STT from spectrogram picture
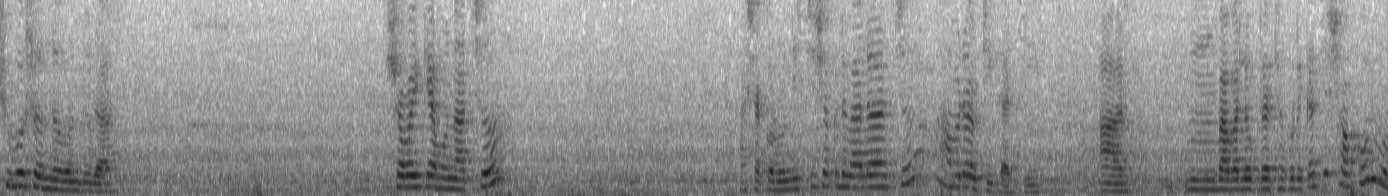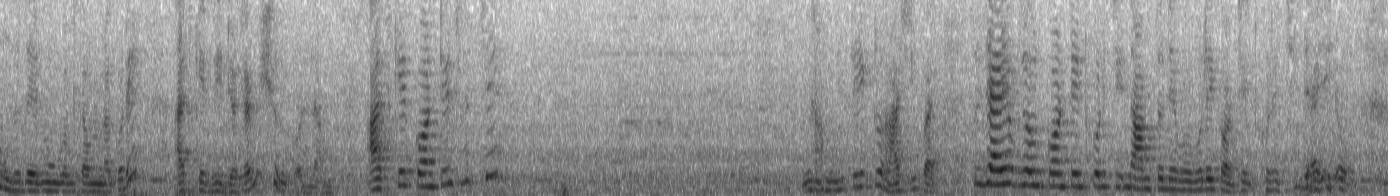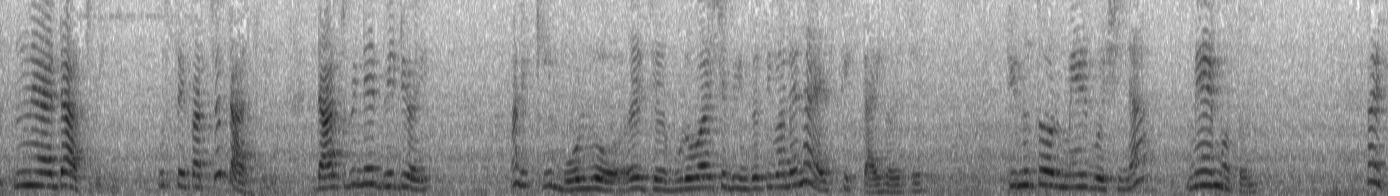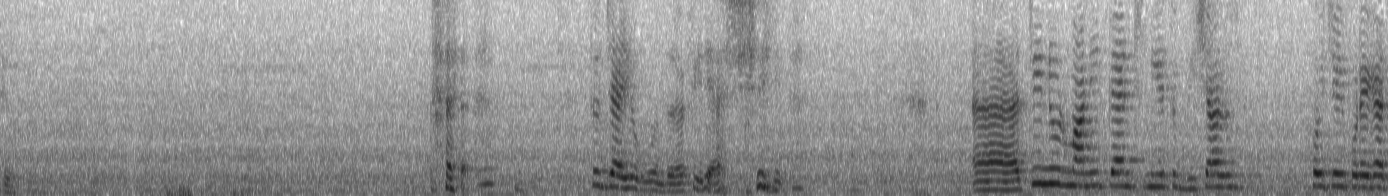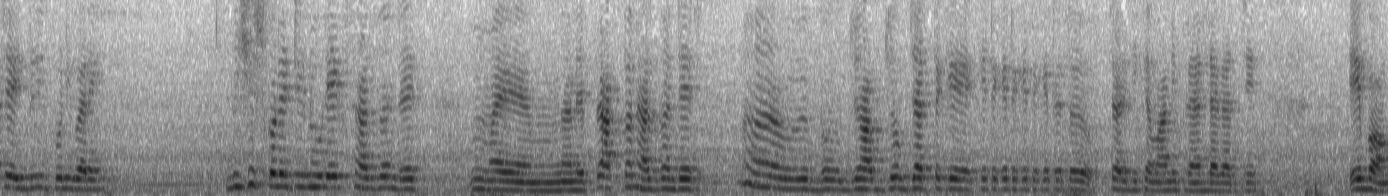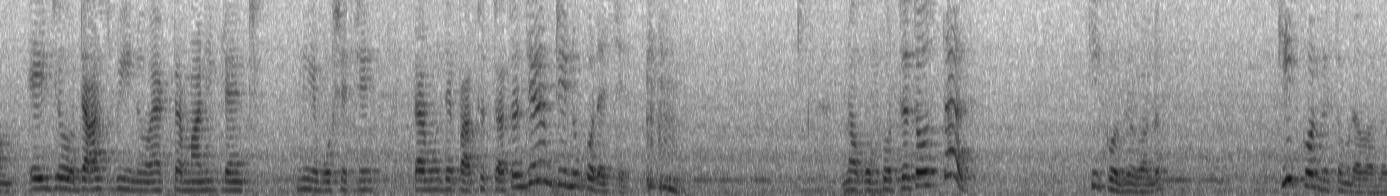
শুভ সন্ধ্যা বন্ধুরা। সবাই কেমন আছো? আশা করো নিশ্চয়ই সকলে ভালো আছো, আমরাও ঠিক আছি। আর বাবা লোকনাথ ঠাকুরের কাছে সকল বন্ধুদের মঙ্গল কামনা করে আজকের ভিডিওটা আমি শুরু করলাম। আজকের কন্টেন্ট হচ্ছে নাম নিতে একটু হাসি পায়। তো যাই হোক, যখন কন্টেন্ট করেছি, নাম তো নেব বলেই কন্টেন্ট করেছি, যাই হোক। ডাস্টবিন বুঝতেই পারছ ডাস্টবিন ডাস্টবিনের ভিডিওই মানে কি বলব, এই যে বুড়ো বয়সে ভীমরতি বলে না, এর ঠিক তাই হয়েছে। টিনু তো ওর মেয়ের বসি না, মেয়ের মতন। তাই তো। তো যাই হোক বন্ধুরা, ফিরে আসি টিনুর মানি প্ল্যান্ট নিয়ে তো বিশাল হইচই পড়ে গেছে এই দুই পরিবারে। বিশেষ করে টিনুর এক্স হাজব্যান্ডের মানে প্রাক্তন হাজব্যান্ডের ঝোপঝাড় থেকে কেটে কেটে কেটে কেটে তো চারিদিকে মানি প্ল্যান্ট লাগাচ্ছে এবং এই যে ডাস্টবিনও একটা মানি প্ল্যান্ট নিয়ে বসেছে, তার মধ্যে পাথর টাথর যেরকম টিনু করেছে। নকল করতে তো ওস্তাদ। কি করবে বলো? কি করবে তোমরা বলো?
